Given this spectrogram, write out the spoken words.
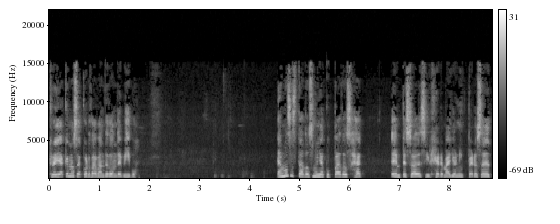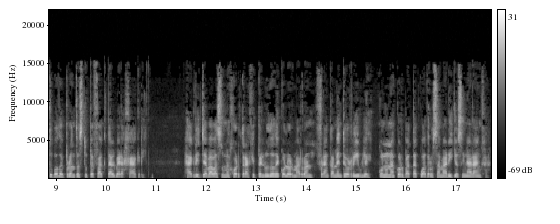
Creía que no se acordaban de dónde vivo. Hemos estado muy ocupados, Hag empezó a decir Hermione, pero se detuvo de pronto estupefacta al ver a Hagrid. Hagrid llevaba su mejor traje peludo de color marrón, francamente horrible, con una corbata cuadros amarillos y naranja.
